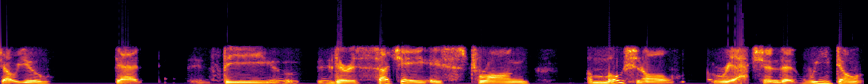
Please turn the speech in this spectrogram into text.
show you that the there is such a, a strong emotional reaction that we don't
